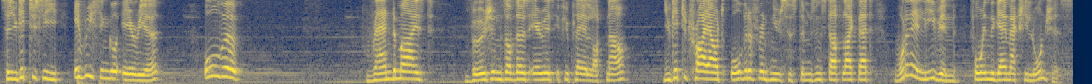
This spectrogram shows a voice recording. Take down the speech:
So you get to see every single area, all the randomized versions of those areas if you play a lot now. You get to try out all the different new systems and stuff like that. What are they leaving for when the game actually launches?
